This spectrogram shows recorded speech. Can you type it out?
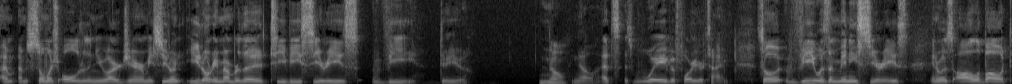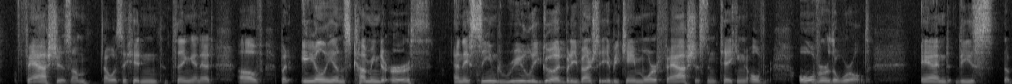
I'm, I'm so much older than you are, Jeremy. So you don't you don't remember the TV series V, do you? No. No, that's it's way before your time. So V was a mini series, and it was all about fascism. That was a hidden thing in it of but aliens coming to Earth, and they seemed really good, but eventually it became more fascist and taking over over the world. And these the,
